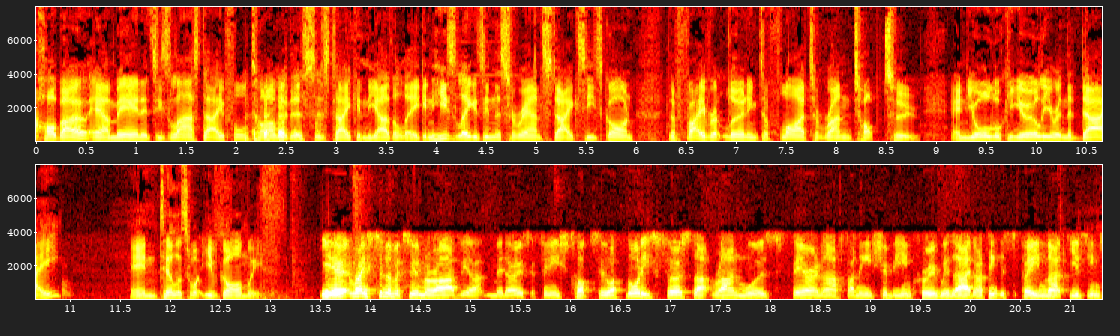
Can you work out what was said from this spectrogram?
Hobbo, our man, it's his last day full time with us, has taken the other leg, and his leg is in the surround stakes. He's gone the favourite learning to fly to run top two and you're looking earlier in the day. And tell us what you've gone with. Yeah, race to number two, Moravia Meadows to finish top two. I thought his first up run was fair enough. I think he should be improved with that. And I think the speed mark gives him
